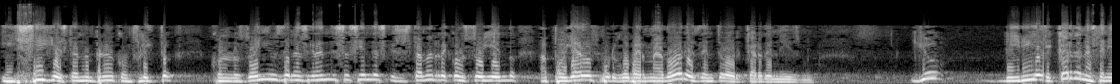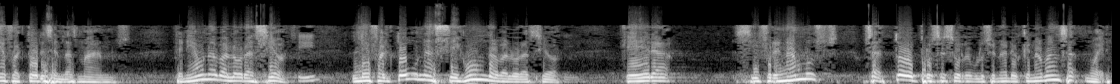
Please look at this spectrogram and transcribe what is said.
y sigue estando en pleno conflicto con los dueños de las grandes haciendas que se estaban reconstruyendo, apoyados por gobernadores dentro del cardenismo. Yo diría que Cárdenas tenía factores en las manos, tenía una valoración, Sí. le faltó una segunda valoración, que era, si frenamos, o sea, todo proceso revolucionario que no avanza, muere.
